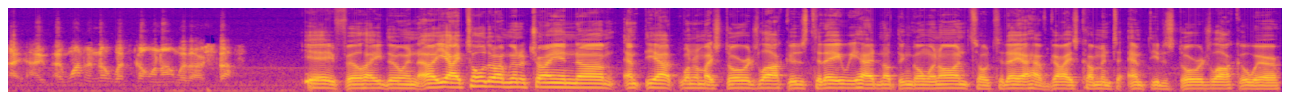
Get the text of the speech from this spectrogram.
I, I, I want to know what's going on with our stuff. Yeah, hey Phil, how you doing? Uh, yeah, I told her I'm gonna try and um, empty out one of my storage lockers. Today we had nothing going on, so today I have guys coming to empty the storage locker where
